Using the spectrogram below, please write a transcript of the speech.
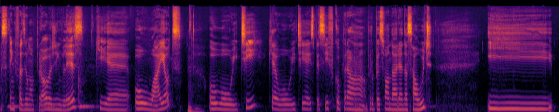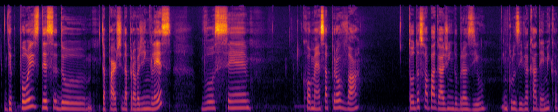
Você tem que fazer uma prova de inglês, que é ou IELTS, Uhum. ou OET, que é o OET é específico para o pessoal da área da saúde. E depois desse do, da parte da prova de inglês, você começa a provar toda a sua bagagem do Brasil, inclusive acadêmica,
